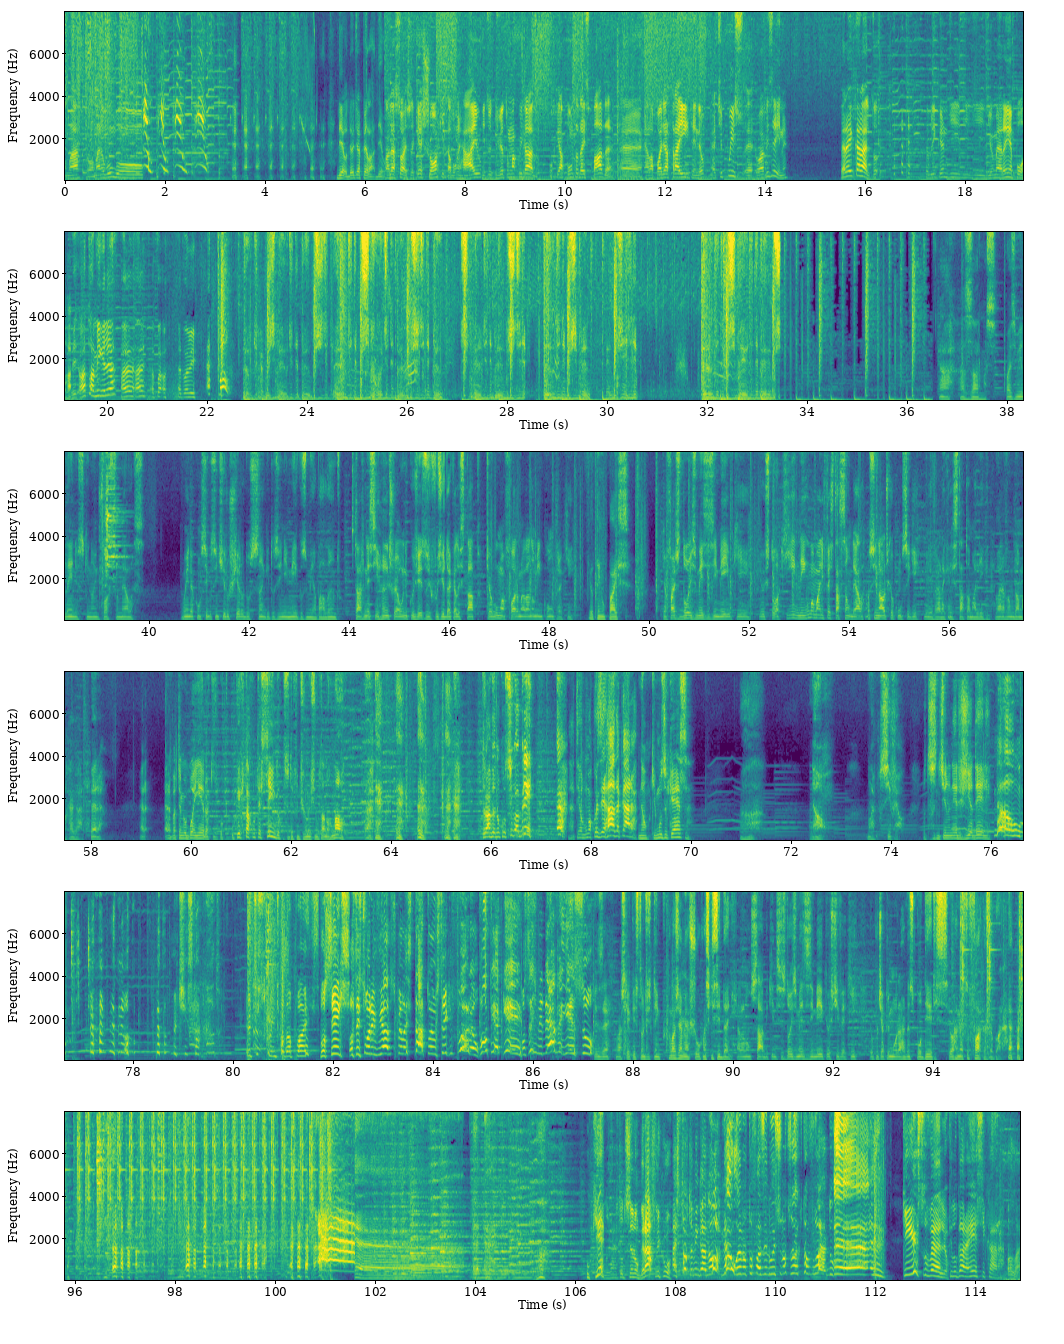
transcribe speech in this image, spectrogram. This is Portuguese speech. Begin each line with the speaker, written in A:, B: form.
A: Toma, toma no bumbum.
B: Piu, piu, piu, piu.
A: Deu, deu de apelar, deu. Olha só, isso aqui é choque, tá bom? É raio. E tu devia tomar cuidado, porque a ponta da espada, é, ela pode atrair, entendeu? É tipo isso. É, eu avisei, né? Pera aí, caralho. Tô, tô brincando de, de, de, de Homem-Aranha, porra. Olha a tua amiga ali, ó. Olha, olha, a tua, olha a tua amiga. Bom! As armas. Faz milênios que não encosto nelas. Eu ainda consigo sentir o cheiro do sangue dos inimigos me abalando. Estar nesse rancho é o único jeito de fugir daquela estátua. De alguma forma ela não me encontra aqui. Eu tenho paz. Já faz dois meses e meio que eu estou aqui e nenhuma manifestação dela é o sinal de que eu consegui me livrar daquela estátua maligna. Agora vamos dar uma cagada. Pera. Era, era pra ter meu banheiro aqui. O, o que que tá acontecendo? Isso definitivamente não tá normal. Droga, eu não consigo abrir! Ah, tem alguma coisa errada, cara! Não, que música é essa? Ah, não, não é possível. Eu tô sentindo energia dele. Não! não, não, eu tinha escapado. Eu tinha experimentado a paz. Vocês! Vocês foram enviados pela estátua! Eu sei que foram! Voltem aqui! Vocês me devem isso! Pois é, eu acho que é questão de tempo. Ela já me achou, mas que se dane. Ela não sabe que nesses dois meses e meio que eu estive aqui, eu pude aprimorar meus poderes. Eu arremesso facas agora. O quê? O lugar é todo cenográfico? A estátua me enganou! Não, eu não tô fazendo isso, não sou eu que tô voando! É... Que isso, velho? Que lugar é esse, cara?
C: Olá,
